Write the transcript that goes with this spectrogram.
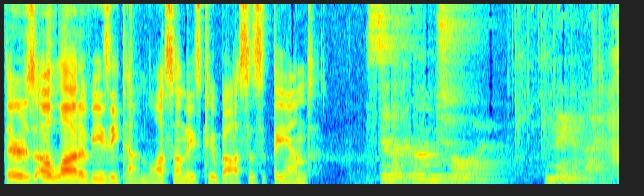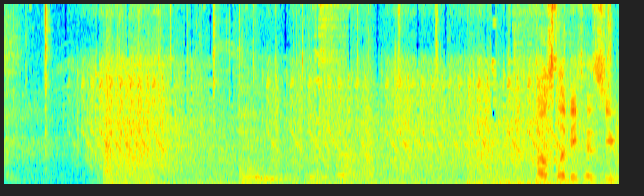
There's a lot of easy time loss on these two bosses at the end. Silicon Tor. Megabyte. Enemy destroyed. Mostly because you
